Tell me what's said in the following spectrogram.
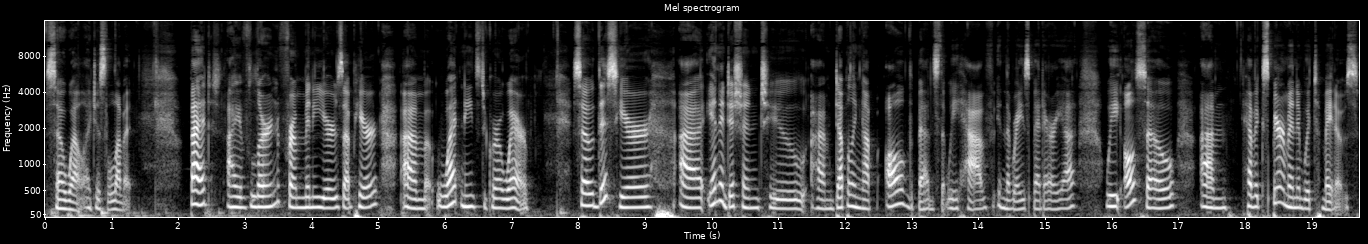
so well. I just love it. But I've learned from many years up here um, what needs to grow where. So this year, uh, in addition to um, doubling up all the beds that we have in the raised bed area, we also um, have experimented with tomatoes.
